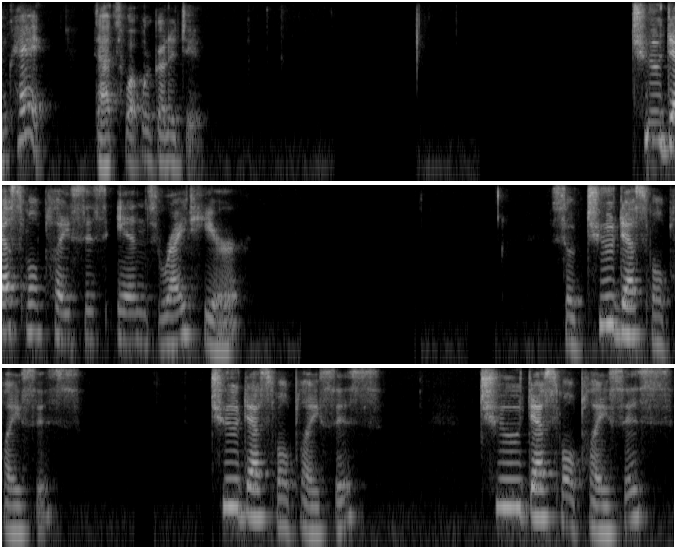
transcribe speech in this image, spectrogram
Okay, that's what we're going to do. Two decimal places ends right here. So two decimal places, two decimal places, two decimal places,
